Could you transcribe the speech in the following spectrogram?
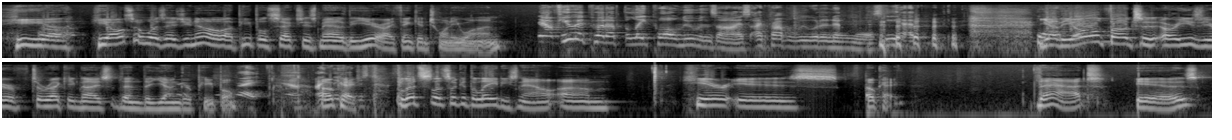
He uh, he also was, as you know, a People's Sexiest Man of the Year, I think, in 21. Now, if you had put up the late Paul Newman's eyes, I probably would have known this. He had Yeah, the old folks are easier to recognize than the younger people. right. Yeah. I think I Okay, just let's let's look at the ladies now. Um, here is okay. That is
